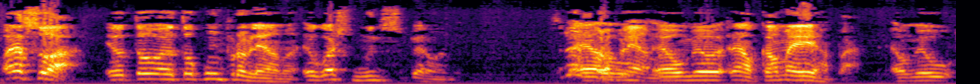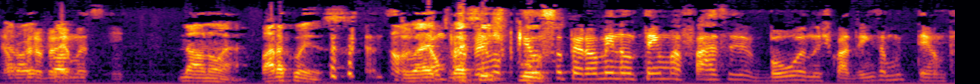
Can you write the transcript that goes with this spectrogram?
Olha só, eu tô, eu tô com um problema. Eu gosto muito do Super-Homem. Isso não é, o- problema. é o meu. Não, calma aí, rapaz. É o meu. É um problema sim. Não, não é. Para com isso. Não, vai- é um problema porque o. Super-Homem não tem uma fase boa nos quadrinhos há muito tempo.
